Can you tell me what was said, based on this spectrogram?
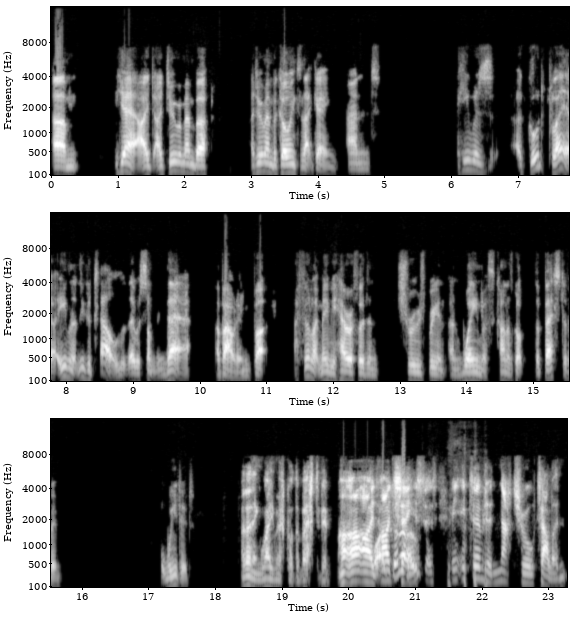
um, yeah, I, I do remember. I do remember going to that game, and he was a good player. Even you could tell that there was something there about him. But I feel like maybe Hereford and Shrewsbury and, and Weymouth kind of got the best of him. What we did. I don't think Weymouth got the best of him. I, I, Well, say know. it's- it's- in, in terms of natural talent,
